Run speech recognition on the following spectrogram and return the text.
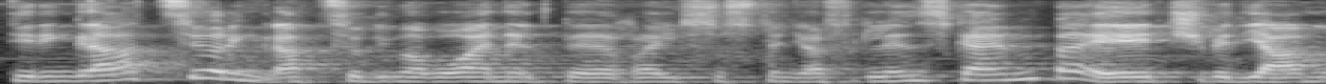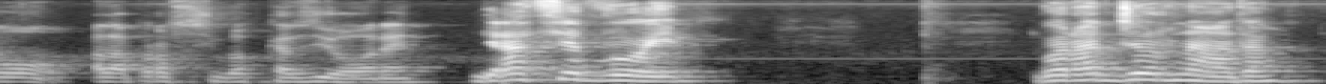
Ti ringrazio, ringrazio di nuovo Enel per il sostegno al freelance camp e ci vediamo alla prossima occasione. Grazie a voi. Buona giornata.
